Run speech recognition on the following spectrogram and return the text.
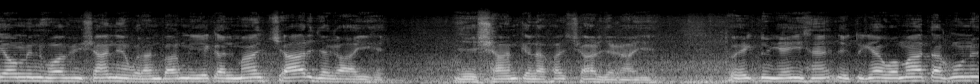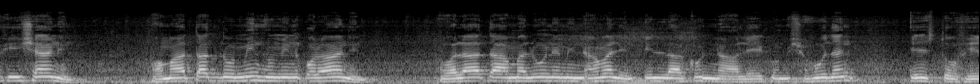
یومن ہوا بھی شان ہے، قرآن باغ میں یہ کلمہ چار جگہ آئی ہے۔ یہ شان کے لفظ چار جگہ آئی ہے۔ تو ایک تو یہی ہیں، ایک تو کیا؟ وما تکون فی شان۔ وما تد من قرآن ولا تعملون من عمل اللہ کن علیکم شہودن اس تو فی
